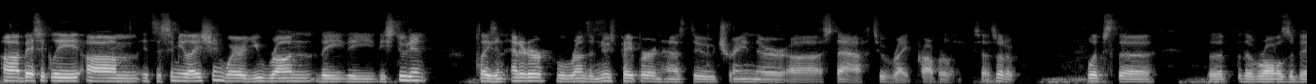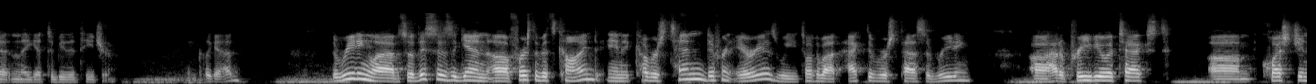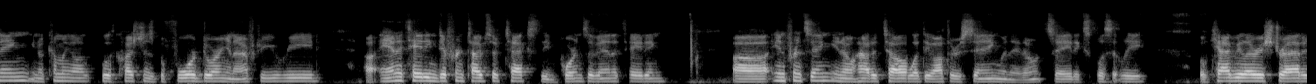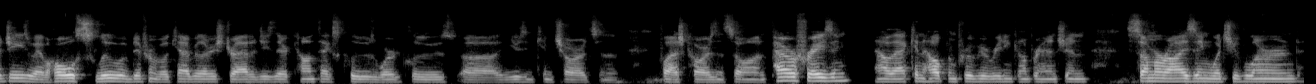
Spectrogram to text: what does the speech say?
Uh, basically, um, it's a simulation where you run, the, the, the student plays an editor who runs a newspaper and has to train their uh, staff to write properly. So it sort of flips the, the, the roles a bit and they get to be the teacher. Click ahead. The reading lab, so this is again, uh, first of its kind and it covers 10 different areas. We talk about active versus passive reading, uh, how to preview a text, um, questioning, you know, coming up with questions before, during, and after you read, uh, annotating different types of text, the importance of annotating, uh, inferencing, you know, how to tell what the author is saying when they don't say it explicitly, vocabulary strategies, we have a whole slew of different vocabulary strategies there, context clues, word clues, uh, using Kim charts and flashcards and so on, paraphrasing, how that can help improve your reading comprehension, summarizing what you've learned,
